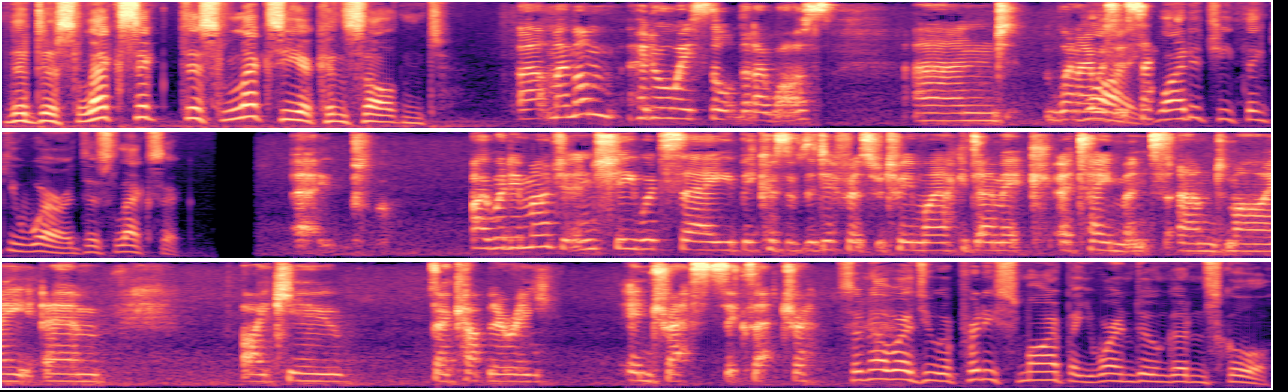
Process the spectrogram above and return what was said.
the dyslexic dyslexia consultant. Well, my mum had always thought that I was, and when Why? I was at sec- Why did she think you were dyslexic? uh, I would imagine she would say because of the difference between my academic attainment and my um, IQ, vocabulary, interests, etc. So, in other words, you were pretty smart, but you weren't doing good in school.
